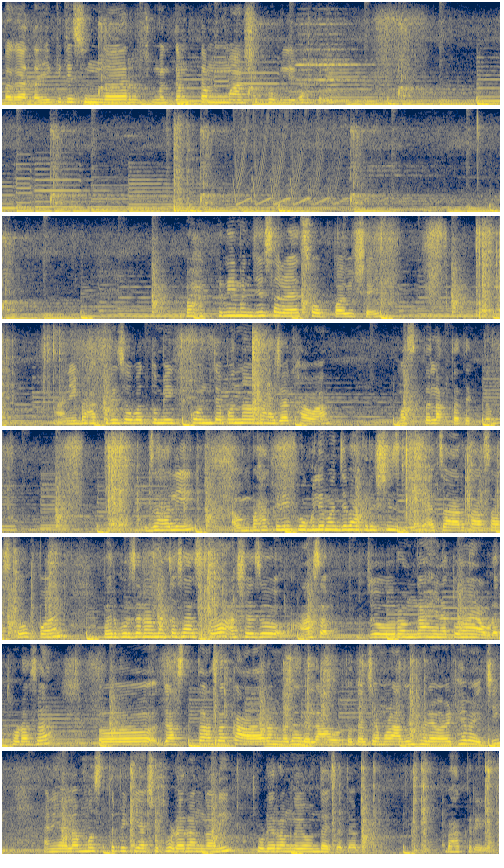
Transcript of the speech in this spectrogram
बघा आता ही किती सुंदर एकदम टम्म अशी फुगली भाकरी. भाकरी म्हणजे सगळ्यात सोपा विषय. आणि भाकरीसोबत तुम्ही कोणत्या पण भाज्या खावा मस्त लागतात एकदम. झाली. भाकरी फुगली म्हणजे भाकरी शिजली याचा अर्थ असा असतो पण भरपूर जणांना कसं असतं असा जो असा जो रंग आहे ना तो नाही आवडत. थोडासा जास्त असा काळा रंग झालेला आवडतो. त्याच्यामुळे अजून थोड्या वेळ ठेवायची आणि ह्याला मस्तपैकी अशा थोड्या रंगाने थोडे रंग येऊन द्यायचा त्या भाकरीला.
